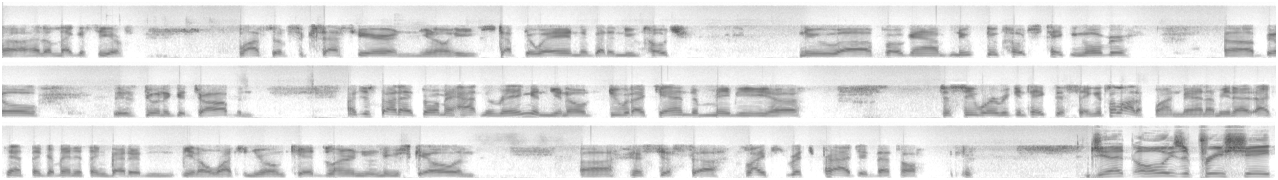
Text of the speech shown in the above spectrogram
uh, had a legacy of lots of success here, and you know he stepped away, and they've got a new coach, new uh, program, new new coach taking over. Uh, Bill is doing a good job, and I just thought I'd throw my hat in the ring and you know do what I can to maybe uh, to see where we can take this thing. It's a lot of fun, man. I mean, I, I can't think of anything better than you know watching your own kid learn a new skill, and uh, it's just uh, life's rich project. That's all. Jed, always appreciate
